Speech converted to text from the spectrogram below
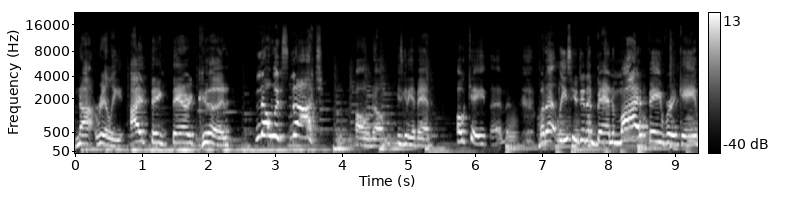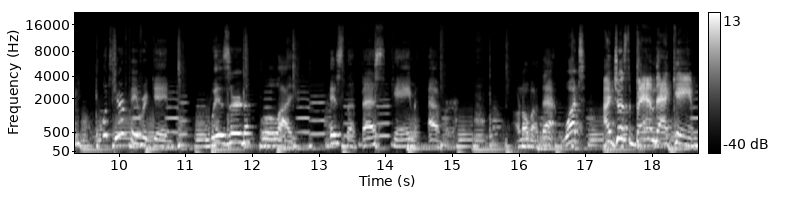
Not really. I think they're good. No, it's not. Oh no, he's gonna get banned. Okay then, but at least you didn't ban my favorite game. What's your favorite game? Wizard Life. It's the best game ever. I don't know about that. What? I just banned that game.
